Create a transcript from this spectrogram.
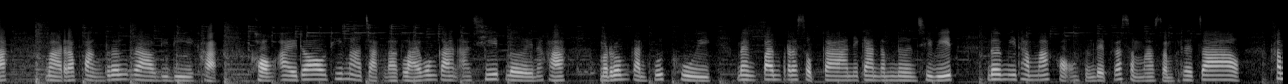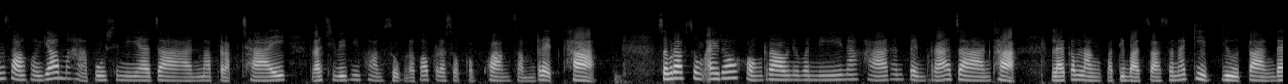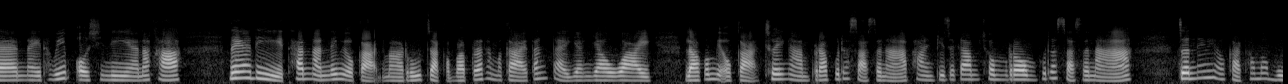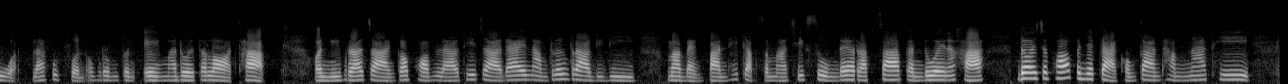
มารับฟังเรื่องราวดีๆ ค่ะ ของไอดอลที่มาจากหลากหลายวงการอาชีพเลยนะคะ มาร่วมกันพูดคุย แบ่งปันประสบการณ์ในการดำเนินชีวิต โดยมีธรรมะขององค์สมเด็จพระสัมมาสัมพุทธเจ้า คำสอนของย่อมหาปูชนียาจารย์มาปรับใช้ และชีวิตมีความสุขแล้วก็ประสบกับความสำเร็จค่ะสำหรับซุมไอดอลของเราในวันนี้นะคะ ท่านเป็นพระอาจารย์ค่ะ และกำลังปฏิบัติศาสนกิจอยู่ต่างแดนในทวีปโอชิเนียนะคะ ในอดีตท่านนั้นได้มีโอกาสมารู้จักกับวัดพระธรรมกายตั้งแต่ยังเยาว์วัย แล้วก็มีโอกาสช่วยงานพระพุทธศาสนาผ่านกิจกรรมชมรมพุทธศาสนา จนได้มีโอกาสเข้ามาบวชและฝึกฝนอบรมตนเองมาโดยตลอดค่ะ วันนี้พระอาจารย์ก็พร้อมแล้วที่จะได้นำเรื่องราวดีๆ มาแบ่งปันให้กับสมาชิกซูมได้รับทราบกันด้วยนะคะ โดยเฉพาะบรรยากาศของการทำหน้าที่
